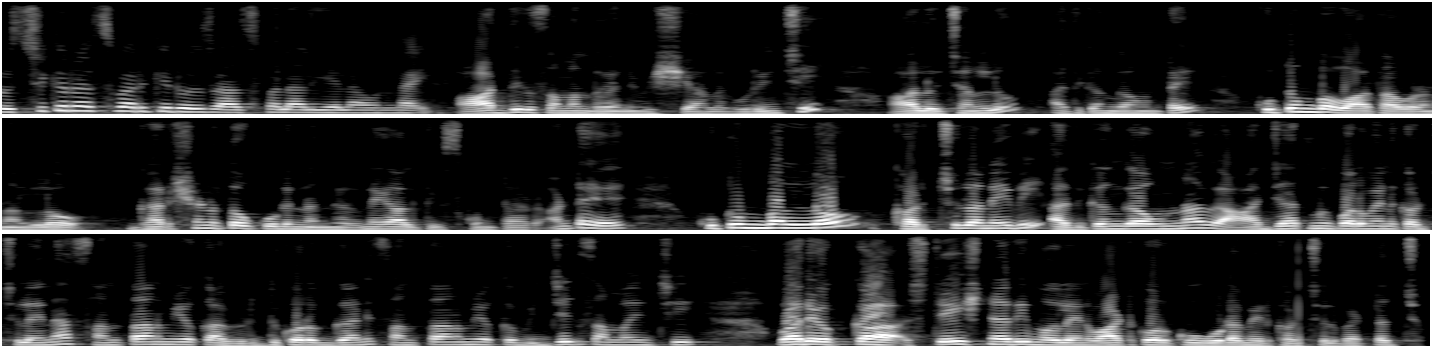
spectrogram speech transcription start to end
వృశ్చిక రాశి వారికి రోజు రాశిఫలాలు ఎలా ఉన్నాయి? ఆర్థిక సంబంధమైన విషయాల గురించి ఆలోచనలు అధికంగా ఉంటాయి. కుటుంబ వాతావరణంలో ఘర్షణతో కూడిన నిర్ణయాలు తీసుకుంటారు. అంటే కుటుంబంలో ఖర్చులు అనేవి అధికంగా ఉన్నా అవి ఆధ్యాత్మికపరమైన ఖర్చులైనా సంతానం యొక్క అభివృద్ధి కొరకు కానీ సంతానం యొక్క విద్యకు సంబంధించి వారి యొక్క స్టేషనరీ మొదలైన వాటి కొరకు కూడా మీరు ఖర్చులు పెట్టచ్చు.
